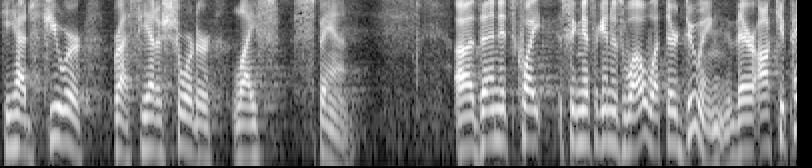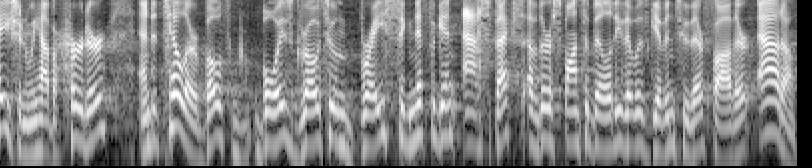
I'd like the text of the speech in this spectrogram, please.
He had fewer breaths, he had a shorter lifespan uh, then it's quite significant as well what they're doing, their occupation. We have a herder and a tiller. Both boys grow to embrace significant aspects of the responsibility that was given to their father, Adam.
